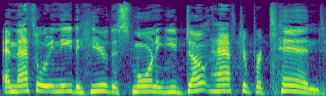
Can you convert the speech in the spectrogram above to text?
And that's what we need to hear this morning. You don't have to pretend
